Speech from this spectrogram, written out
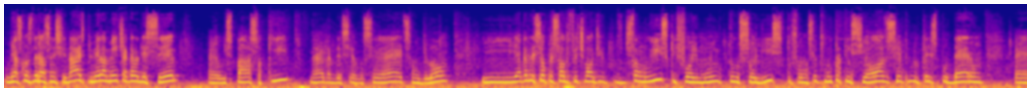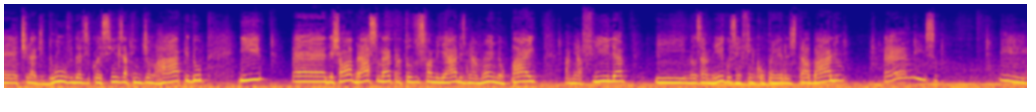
Minhas considerações finais, primeiramente agradecer é, o espaço aqui, né? Agradecer a você, Edson, Edilon, e agradecer ao pessoal do Festival de, de, São Luís, que foi muito solícito, foram sempre muito atenciosos, sempre no que eles puderam é, tirar de dúvidas e coisas assim, eles atendiam rápido. E é, deixar um abraço, né, para todos os familiares, minha mãe, meu pai, a minha filha e meus amigos, enfim, companheiros de trabalho. É isso. E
